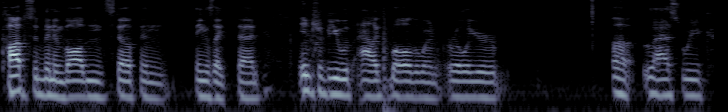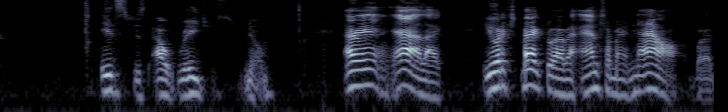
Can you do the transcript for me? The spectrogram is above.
cops have been involved in stuff and things like that. Interview with Alec Baldwin earlier uh last week. It's just outrageous, you know. I mean, yeah, like you would expect to have an answer by now, but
